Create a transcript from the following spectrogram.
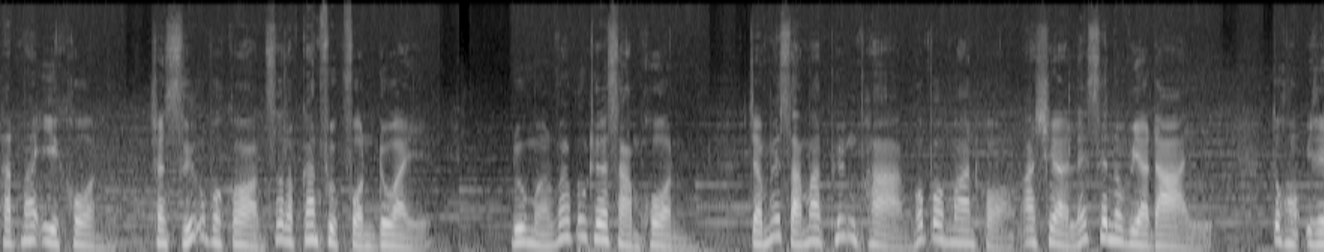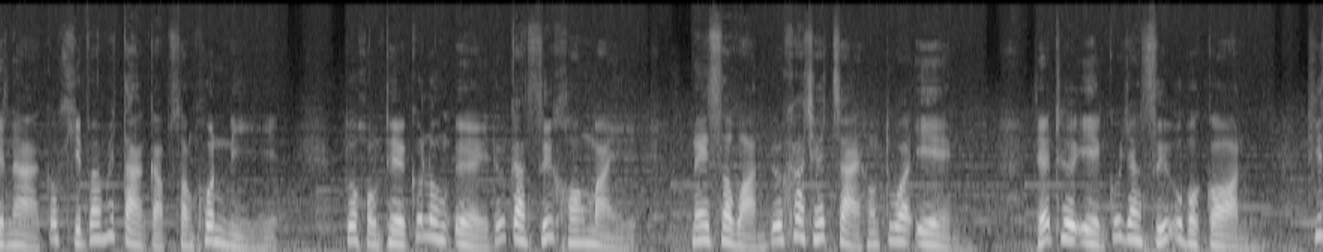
ถัดมาอีกคน ฉันซื้ออุปกรณ์สำหรับการฝึกฝนด้วย ดูเหมือนว่าพวกเธอสามคน จะไม่สามารถพึ่งพางบประมาณของอาเชียและเซโนเวียได้ ตัวของอิเลนาก็คิดว่าไม่ต่างกับสองคนนี้ ตัวของเธอก็ลงเอ่ยด้วยการซื้อของใหม่ ในสวรรค์ด้วยค่าใช้จ่ายของตัวเอง และเธอเองก็ยังซื้ออุปกรณ์ที่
